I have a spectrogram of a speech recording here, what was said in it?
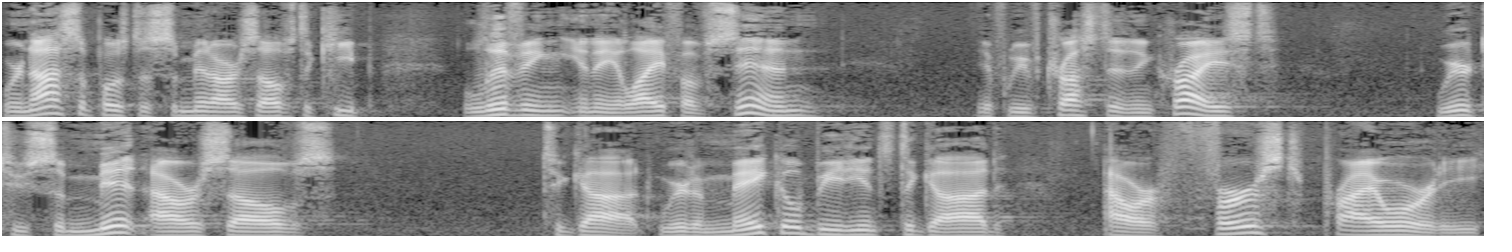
We're not supposed to submit ourselves to keep living in a life of sin if we've trusted in Christ. We're to submit ourselves to God. We're to make obedience to God our first priority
